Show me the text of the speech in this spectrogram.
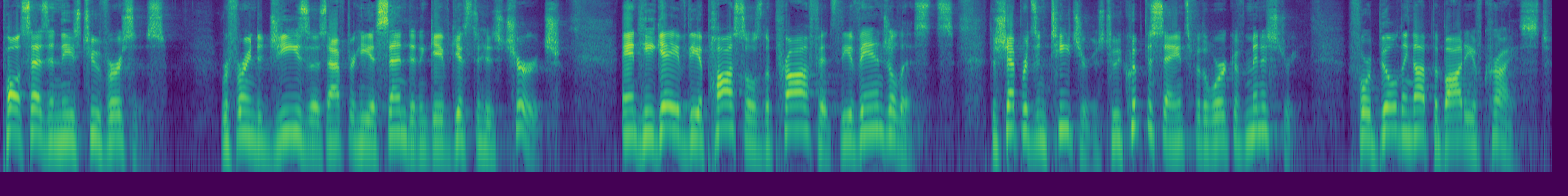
Paul says in these two verses, referring to Jesus after he ascended and gave gifts to his church, and he gave the apostles, the prophets, the evangelists, the shepherds and teachers to equip the saints for the work of ministry, for building up the body of Christ.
